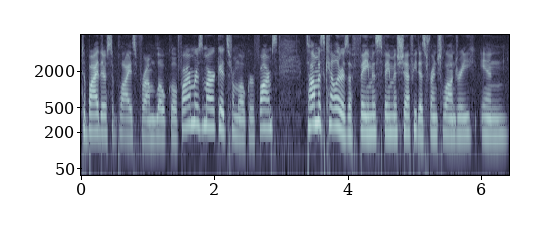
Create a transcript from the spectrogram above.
to buy their supplies from local farmers markets, from local farms. Thomas Keller is a famous, famous chef. He does French laundry in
